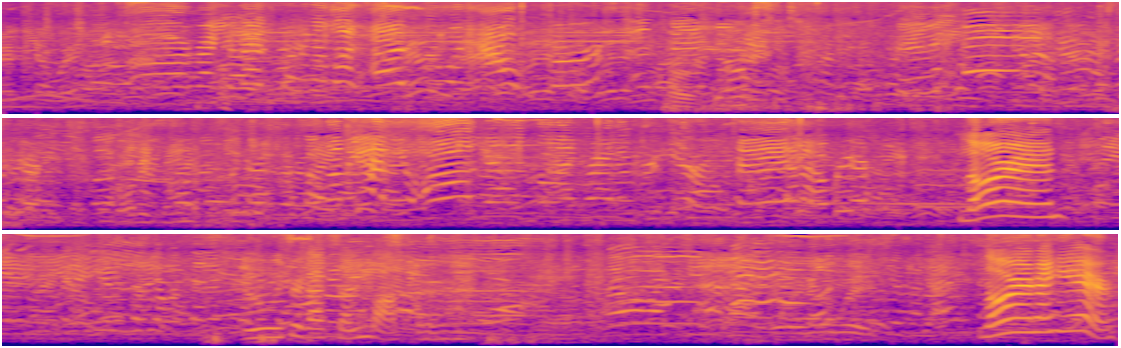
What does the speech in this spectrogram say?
Alright, guys, we're gonna let everyone out first. So let me have you all get line right over here, okay? Over here. Lauren! Ooh, we forgot sunblock for her. Lauren, right here.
